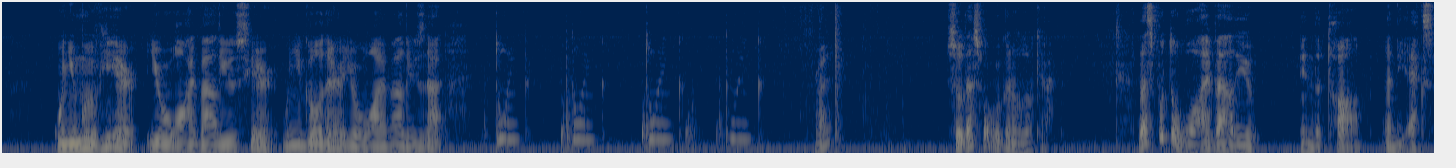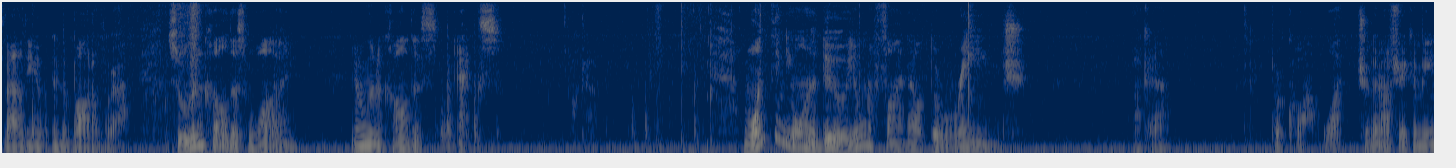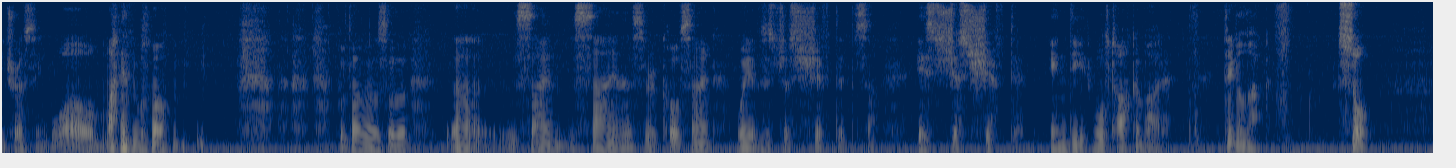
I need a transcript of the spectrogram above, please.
when you move here your y value is here. When you go there your y value is that. Doink doink doink doink. Right? So that's what we're going to look at. Let's put the y value in the top and the x value in the bottom graph. So we're going to call this y and we're going to call this x. Okay. One thing you want to do you want to find out the range. Okay pourquoi what? Trigonometry can be interesting. Whoa mind blown. We're talking about sort of uh, sine sinus or cosine. Wave is just shifted so it's just shifted. Indeed we'll talk about it. Take a look. So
